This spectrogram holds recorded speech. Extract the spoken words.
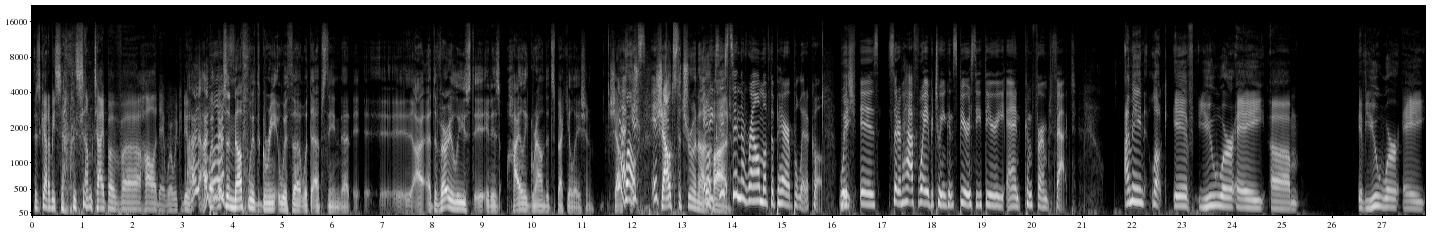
there's got to be some some type of uh, holiday where we could do that. I, I Well, think there's enough with green with uh, with the Epstein that i i I, at the very least i it is highly grounded speculation. Shouts, Yeah, Well, it's, it's, shouts to True it Enough Pod. exists in the realm of the parapolitical, which is sort of halfway between conspiracy theory and confirmed fact. I mean, look, if you were a um, if you were a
